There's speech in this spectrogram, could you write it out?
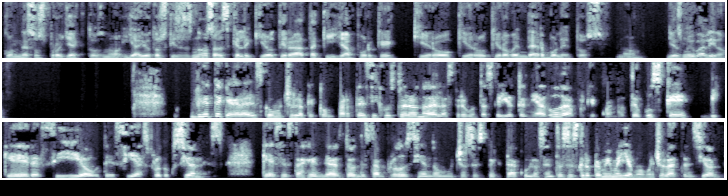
con esos proyectos, ¿no? Y hay otros que dices, no, sabes que le quiero tirar a taquilla porque quiero, quiero, quiero vender boletos, ¿no? Y es muy válido. Fíjate que agradezco mucho lo que compartes y justo era una de las preguntas que yo tenía duda, porque cuando te busqué vi que eres CEO de CIAS Producciones, que es esta agencia donde están produciendo muchos espectáculos. Entonces creo que a mí me llamó mucho la atención,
